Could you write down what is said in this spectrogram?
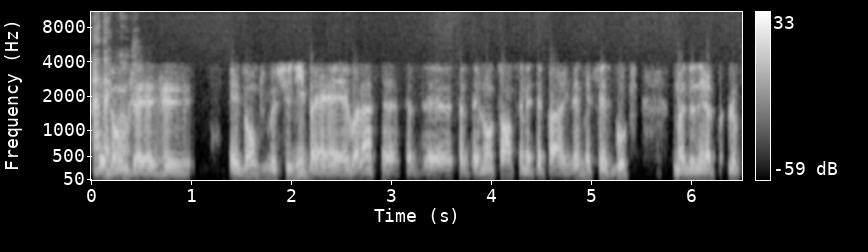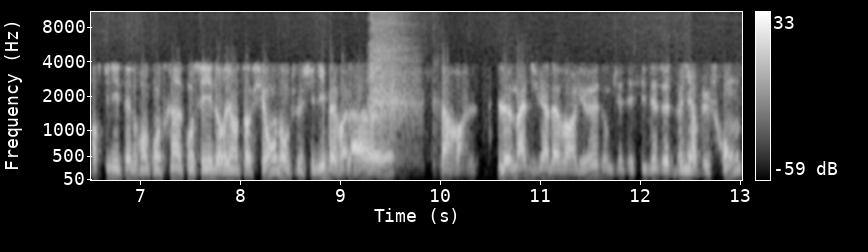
Ah, et donc j'ai- j'ai et donc je me suis dit ben voilà, ça, faisait longtemps que ça m'était pas arrivé, mais Facebook m'a donné l'opportunité de rencontrer un conseiller d'orientation. Donc je me suis dit ben voilà, euh, le match vient d'avoir lieu, donc j'ai décidé de devenir bûcheron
